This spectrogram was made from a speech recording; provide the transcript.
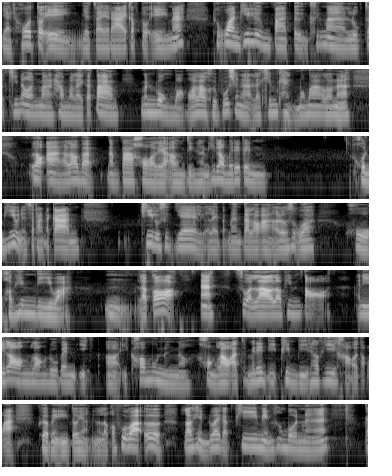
อย่าโทษตัวเอง อย่าใจร้ายกับตัวเองนะ ทุกวันที่ลืมตาตื่นขึ้นมา ลุกจากที่นอนมาทำอะไรก็ตาม มันบ่งบอกว่าเราคือผู้ชนะและเข้มแข็งมากๆแล้วนะ เราอ่านแล้วเราแบบน้ำตาคอเลยอะเอาจริงๆทั้งที่เราไม่ได้เป็น คนที่อยู่ในสถานการณ์ที่รู้สึกแย่หรืออะไรแบบนั้น แต่เราอ่านแล้วเราสึกว่า โหเขาพิมพ์ดีว่ะ อืม แล้วก็ อะ ส่วนเราเราพิมพ์ต่อ อันนี้ลองลองดูเป็นอีกเอ่ออีกข้อมูลหนึ่งเนาะของเราอาจจะไม่ได้พิมพ์ดีเท่าพี่เขาแต่ว่าเพื่อเป็นอีกตัวอย่างหนึ่งเราก็พูดว่า เออ เราเห็นด้วยกับพี่เมนข้างบนนะ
